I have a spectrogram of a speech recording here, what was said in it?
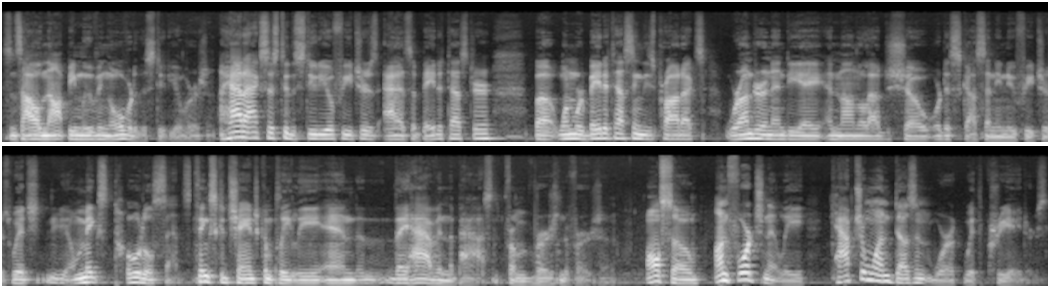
since I'll not be moving over to the studio version. I had access to the studio features as a beta tester, but when we're beta testing these products, we're under an NDA and not allowed to show or discuss any new features, which you know, makes total sense. Things could change completely, and they have in the past from version to version. Also, unfortunately, Capture One doesn't work with creators.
